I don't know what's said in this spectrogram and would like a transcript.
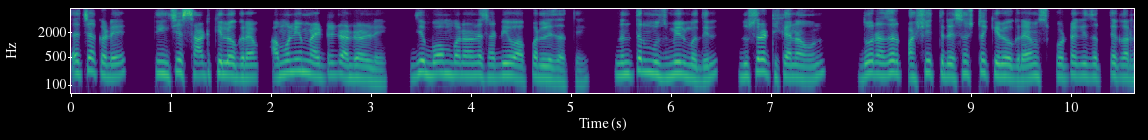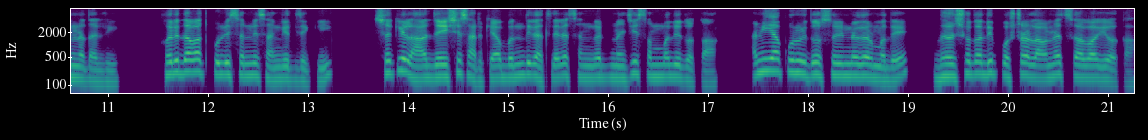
त्याच्याकडे तीनशे साठ किलोग्रॅम अमोनियम नायट्रेट आढळले जे बॉम्ब बनवण्यासाठी वापरले जाते. नंतर मुजमिल मधील दुसऱ्या ठिकाणाहून दोन हजार पाचशे त्रेसष्ट किलोग्रॅम स्फोटके जप्त करण्यात आली. फरीदाबाद पोलिसांनी सांगितले की शकील हा जैशे सारख्या बंदी घातलेल्या संघटनेशी संबंधित होता आणि यापूर्वी तो श्रीनगरमध्ये दहशतवादी पोस्टर लावण्यात सहभागी होता.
